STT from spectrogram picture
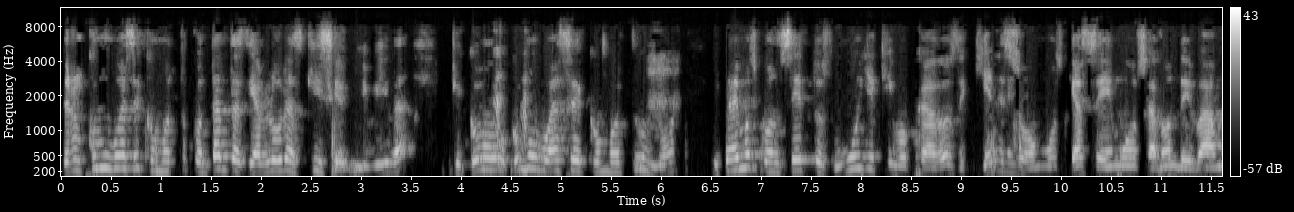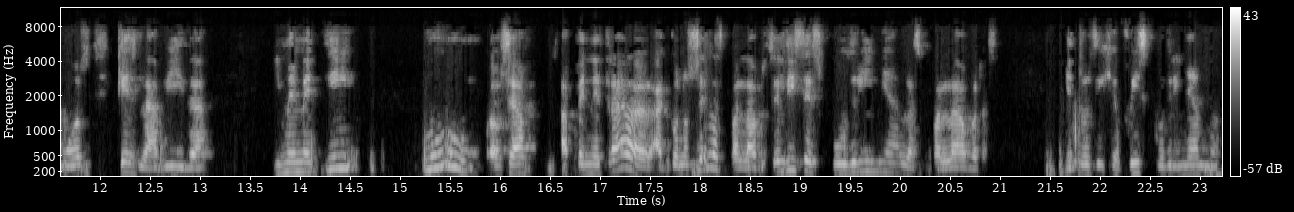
Pero ¿cómo voy a ser como tú con tantas diabluras que hice en mi vida? Que cómo, cómo voy a ser como tú, ¿no? Y traemos conceptos muy equivocados de quiénes somos, qué hacemos, a dónde vamos, qué es la vida. Y me metí o sea, a penetrar, a, conocer las palabras. Él dice, escudriña las palabras. Y entonces dije, fui escudriñando.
